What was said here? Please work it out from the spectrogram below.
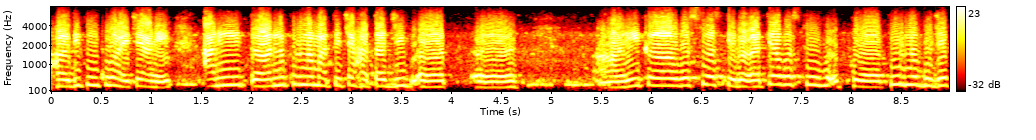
हळदी कुंकू व्हायचे आहे आणि अन्नपूर्णा मातेच्या हातात जी अं, अं, एक वस्तू असते बघा त्या वस्तू पूर्ण पूजेत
